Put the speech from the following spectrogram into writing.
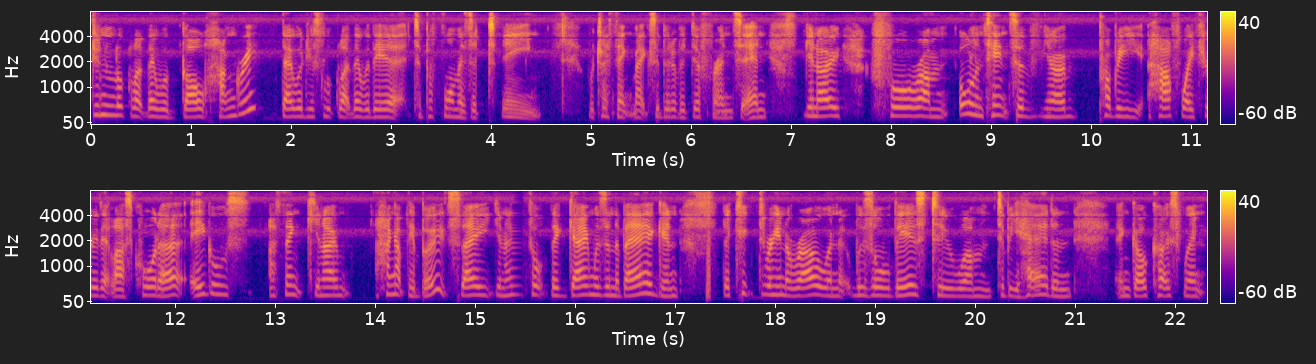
didn't look like they were goal hungry they would just look like they were there to perform as a team, which I think makes a bit of a difference. And, you know, for um, all intents of, you know, probably halfway through that last quarter, Eagles, I think, you know, hung up their boots. They, you know, thought the game was in the bag, and they kicked three in a row, and it was all theirs to um, to be had. And and Gold Coast went,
